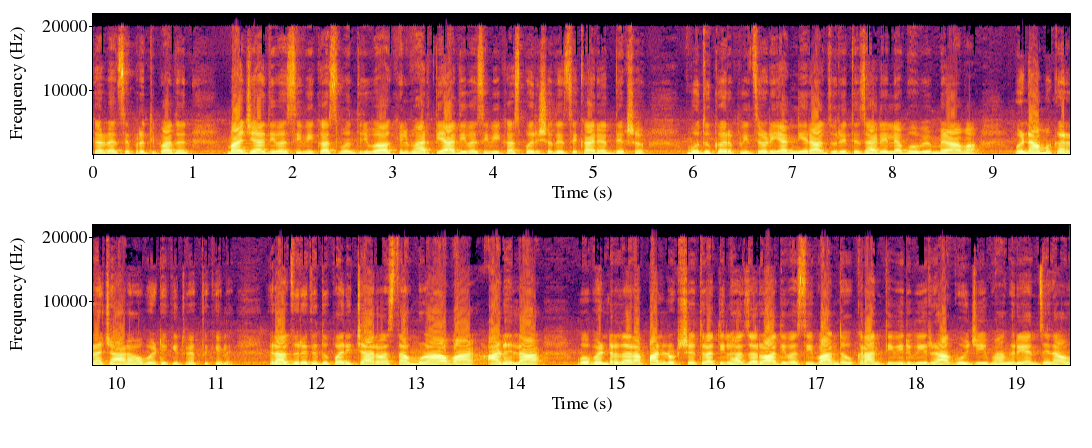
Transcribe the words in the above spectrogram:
करण्याचे प्रतिपादन माजी आदिवासी विकास मंत्री व अखिल भारतीय आदिवासी विकास परिषदेचे कार्याध्यक्ष मधुकर पिचड यांनी राजूर येथे झालेल्या भव्य मेळावा व नामकरणाच्या आढावा बैठकीत व्यक्त केले. राजूर येथे दुपारी चार वाजता मुळा वा आढला व भंडारदरा पाणलोट क्षेत्रातील हजारो आदिवासी बांधव क्रांतीवीर वीर राघोजी भांगरे यांचे नाव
